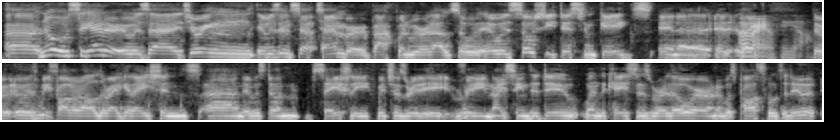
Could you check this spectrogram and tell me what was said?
Uh, no, it was together. It was uh, during. It was in September, back when we were allowed. So it was socially distant gigs in a. It, like, right, okay, yeah. there, it was we followed all the regulations and it was done safely, which was really really nice thing to do when the cases were lower and it was possible to do it.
